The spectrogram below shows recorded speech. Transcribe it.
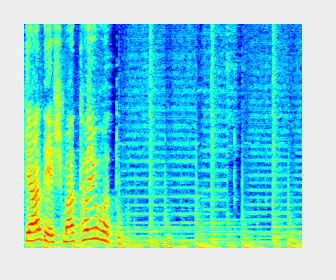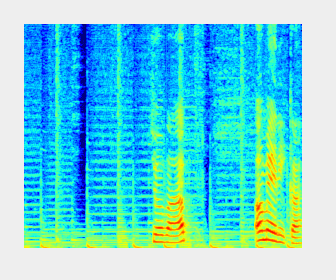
કયા દેશમાં થયું હતું? જવાબ અમેરિકા.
